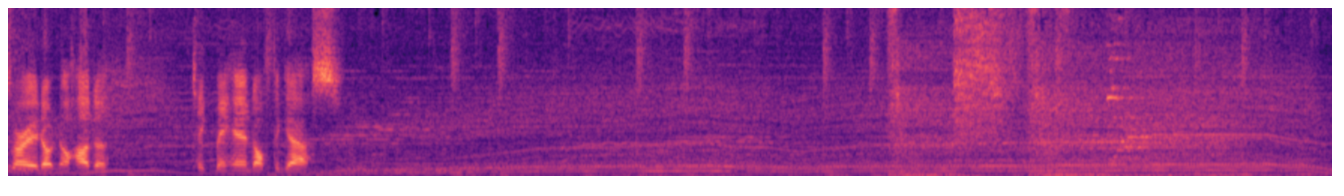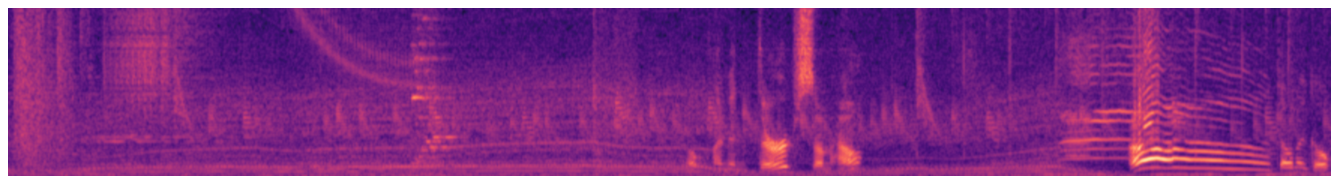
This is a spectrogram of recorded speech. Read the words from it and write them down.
Sorry, I don't know how to take my hand off the gas. Oh, I'm in third somehow. Oh, down I go.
